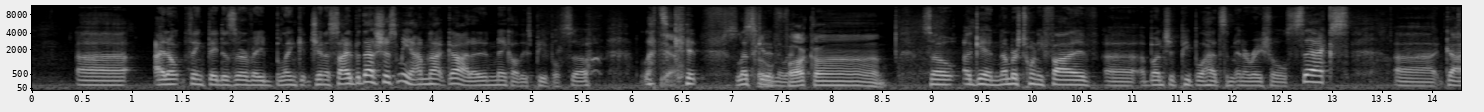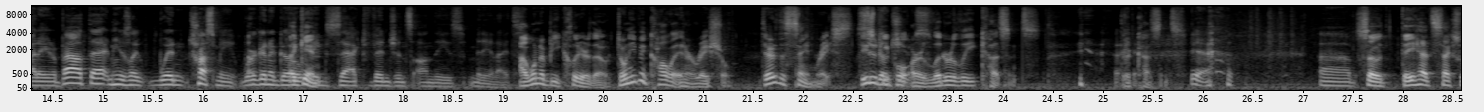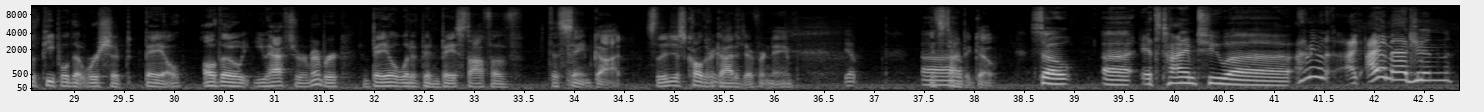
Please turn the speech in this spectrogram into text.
I don't think they deserve a blanket genocide, but that's just me. I'm not God. I didn't make all these people. So let's Yeah. get let's so get into it. fuck on. So again, numbers twenty five. Uh, a bunch of people had some interracial sex. Uh, God ain't about that, and he was like, "When trust me, we're gonna go Again. exact vengeance on these Midianites." I want to be clear though. Don't even call it interracial. They're the same race. These people are literally cousins. They're cousins. yeah, So they had sex with people that worshipped Baal. Although you have to remember, Baal would have been based off of the same god. So they just called their god a different name. yep. It's Uh, time to go. So uh, it's time to. Uh, I don't even. I, I imagine.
